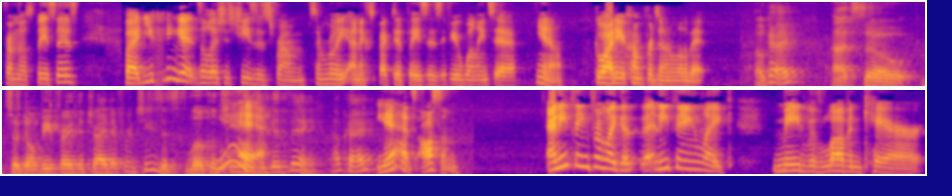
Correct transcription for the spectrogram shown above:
from those places. But you can get delicious cheeses from some really unexpected places if you're willing to, you know, go out of your comfort zone a little bit. Okay. Uh, so so don't be afraid to try different cheeses. Local cheese Yeah. is a good thing. Okay. Yeah, it's awesome. Anything from like a, anything like made with love and care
